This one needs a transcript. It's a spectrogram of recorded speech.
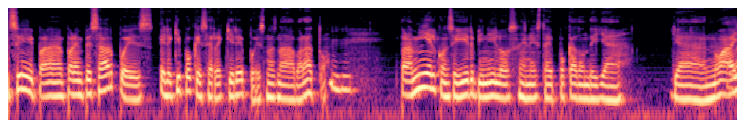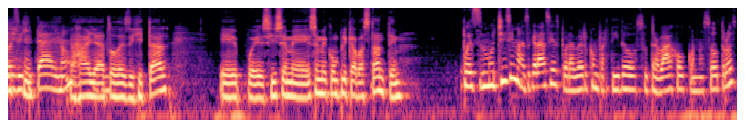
Sí, para, para empezar, pues el equipo que se requiere, pues no es nada barato. Uh -huh. Para mí el conseguir vinilos en esta época donde ya, ya no hay... Todo es digital, ¿no? Ajá, ya uh -huh. todo es digital. Eh, pues sí se me, se me complica bastante. Pues muchísimas gracias por haber compartido su trabajo con nosotros.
